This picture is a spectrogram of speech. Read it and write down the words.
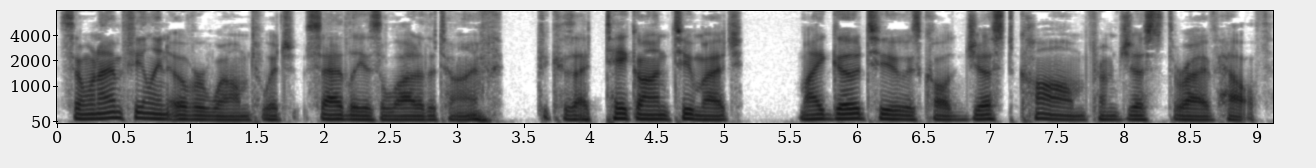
So when I'm feeling overwhelmed, which sadly is a lot of the time because I take on too much, my go to is called Just Calm from Just Thrive Health.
